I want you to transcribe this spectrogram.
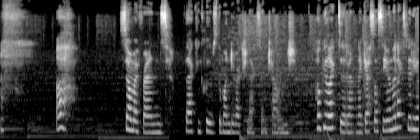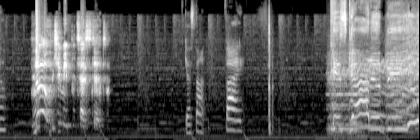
oh. So, my friends, that concludes the One Direction Accent Challenge. Hope you liked it, and I guess I'll see you in the next video. No, Jimmy protested. Guess not. Bye. It's gotta be you.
